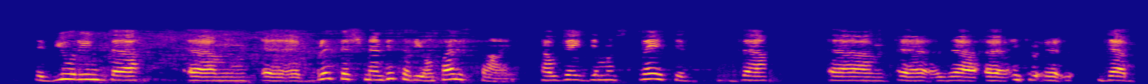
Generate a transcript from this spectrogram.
uh, during the um, uh, British mandatory on Palestine, how they demonstrated the um, uh, the uh, intro- uh, the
